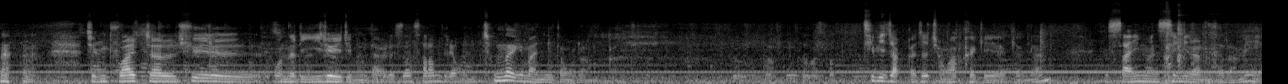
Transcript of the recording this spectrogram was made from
지금 부활절 휴일 오늘이 일요일입니다. 그래서 사람들이 엄청나게 많이 이동을 하는 것 같아요. TV 작가죠. 정확하게 얘기하면 그 사이먼 싱이라는 사람이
